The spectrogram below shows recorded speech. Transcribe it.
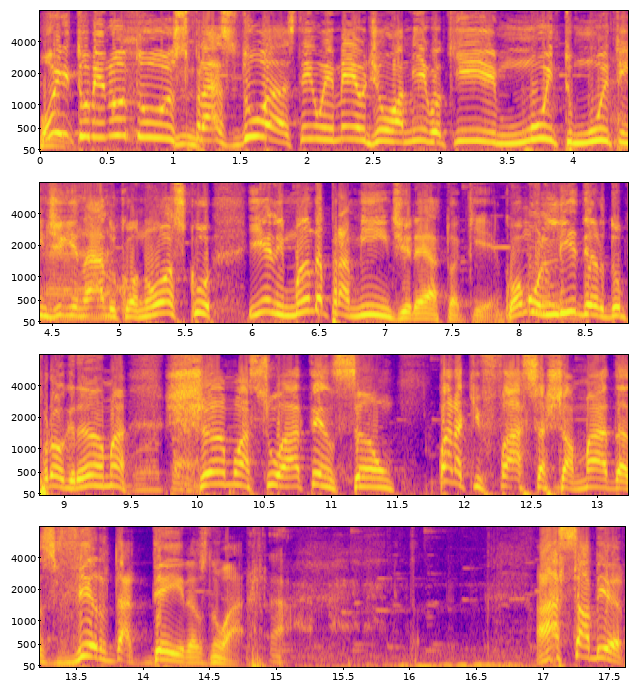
Oito minutos pras duas. Tem um e-mail de um amigo aqui muito, muito indignado conosco. E ele manda pra mim direto aqui. Como líder do programa, chamo a sua atenção para que faça chamadas verdadeiras no ar. A saber,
